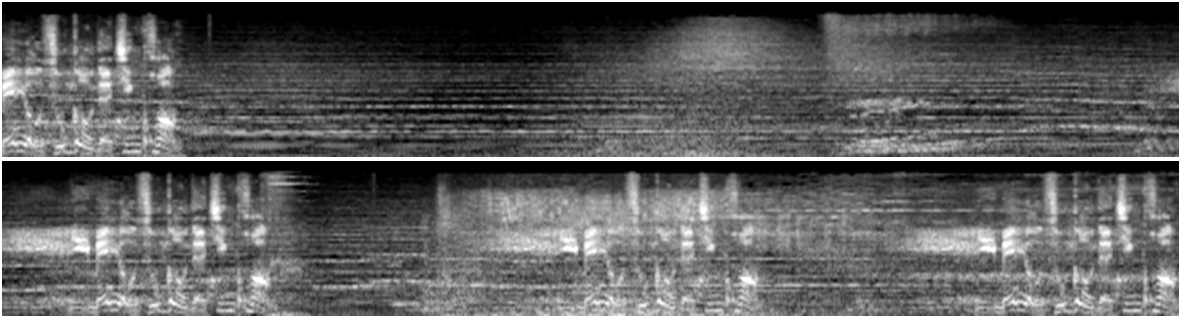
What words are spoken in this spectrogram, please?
没有足够的金矿。你没有足够的金矿。你没有足够的金矿。你没有足够的金矿。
